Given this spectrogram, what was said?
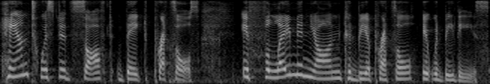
hand-twisted soft baked pretzels. If filet mignon could be a pretzel, it would be these.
